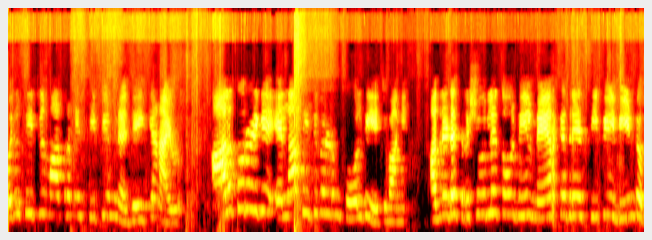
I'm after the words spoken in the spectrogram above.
ഒരു സീറ്റിൽ മാത്രമേ സി പി എമ്മിന് ജയിക്കാനായുള്ളൂ. ആലത്തൂർ ഒഴികെ എല്ലാ സീറ്റുകളിലും തോൽവി ഏറ്റുവാങ്ങി. അതിനിടെ തൃശൂരിലെ തോൽവിയിൽ മേയർക്കെതിരെ സി പി ഐ വീണ്ടും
